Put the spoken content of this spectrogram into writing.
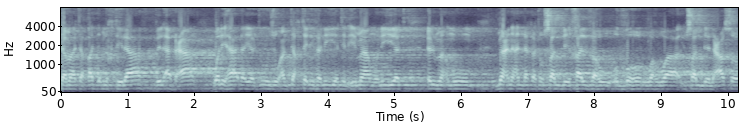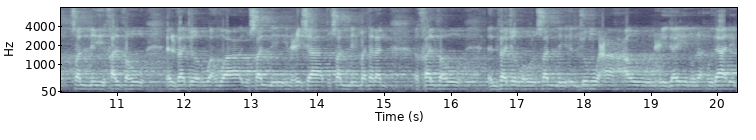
كما تقدم الاختلاف في الافعال ولهذا يجوز أن تختلف نية الإمام ونية المأموم بمعنى أنك تصلي خلفه الظهر وهو يصلي العصر تصلي خلفه الفجر وهو يصلي العشاء تصلي مثلا خلفه الفجر وهو يصلي الجمعة أو العيدين ونحو ذلك.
